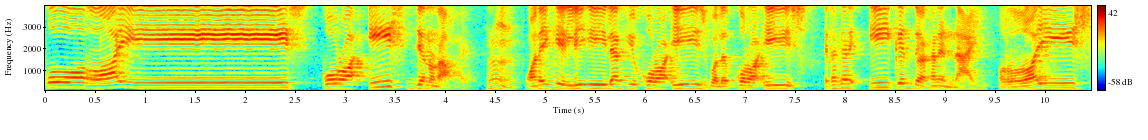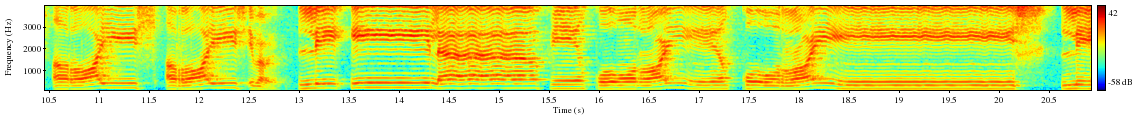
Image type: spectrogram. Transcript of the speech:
قريش কোরাইশ যেন না হয় হুম অনেকে লি ইলাফি কোরাইশ বলে কোরাইশ এটা এখানে ই কিন্তু এখানে নাই রইশ রইশ রইশ এভাবে লি ইলাফি কোরাই কোরাইশ লি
